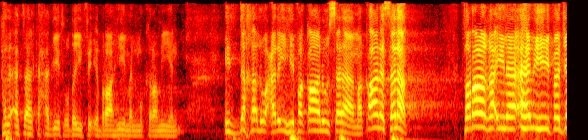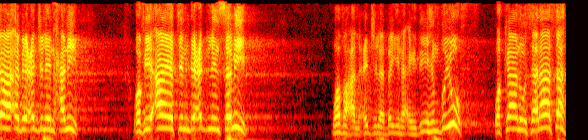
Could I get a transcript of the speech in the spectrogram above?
هل أتاك حديث ضيف إبراهيم المكرمين؟ إذ دخلوا عليه فقالوا سلام. قال سلام. فراغ إلى أهله فجاء بعجل حنيف وفي آية بعجل سمين. وضع العجل بين أيديهم ضيوف. وكانوا ثلاثة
